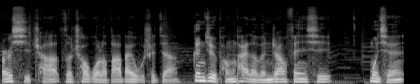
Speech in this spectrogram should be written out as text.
而喜茶则超过了八百五十家。根据澎湃的文章分析。目前，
